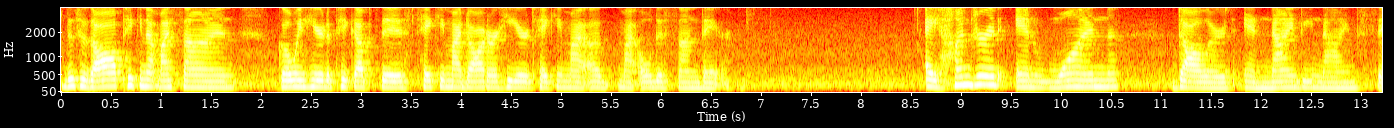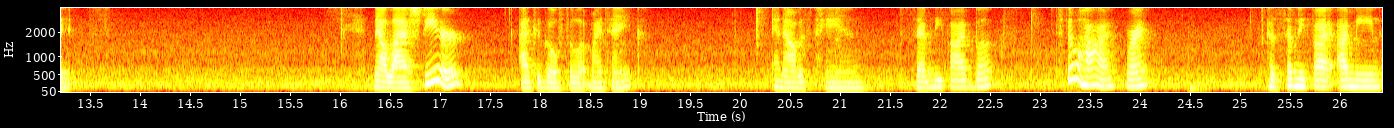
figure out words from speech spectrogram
This is all picking up my son, going here to pick up this, taking my daughter here, taking my uh, my oldest son there. A hundred and one dollars and ninety nine cents. Now last year, I could go fill up my tank, and I was paying seventy five bucks. Still high, right? Because seventy five. I mean,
